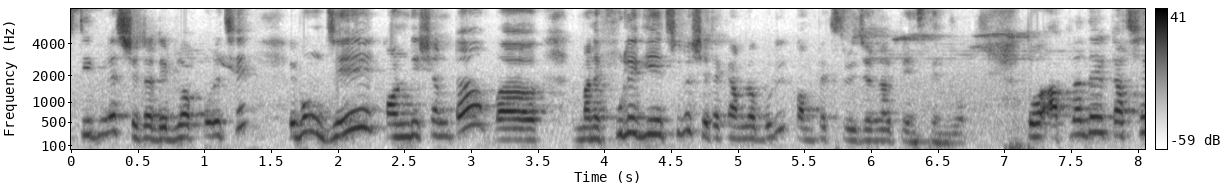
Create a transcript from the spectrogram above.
স্টিফনেস সেটা ডেভেলপ করেছে, এবং যে কন্ডিশনটা মানে ফুলে গিয়েছিল, সেটাকে আমরা বলি কমপ্লেক্স রিজনাল পেন সিন্ড্রোম তো আপনাদের কাছে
